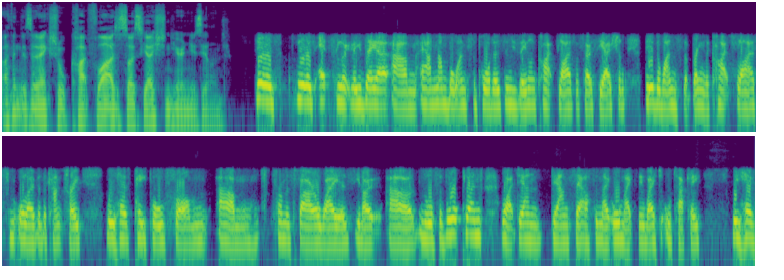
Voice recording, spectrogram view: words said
I think there's an actual kite flyers association here in New Zealand. There is, there is absolutely. They are um, our number one supporters, the New Zealand Kite Flyers Association. They're the ones that bring the kite flyers from all over the country. We have people from um, from as far away as you know uh, north of Auckland, right down down south, and they all make their way to Otaki. We have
